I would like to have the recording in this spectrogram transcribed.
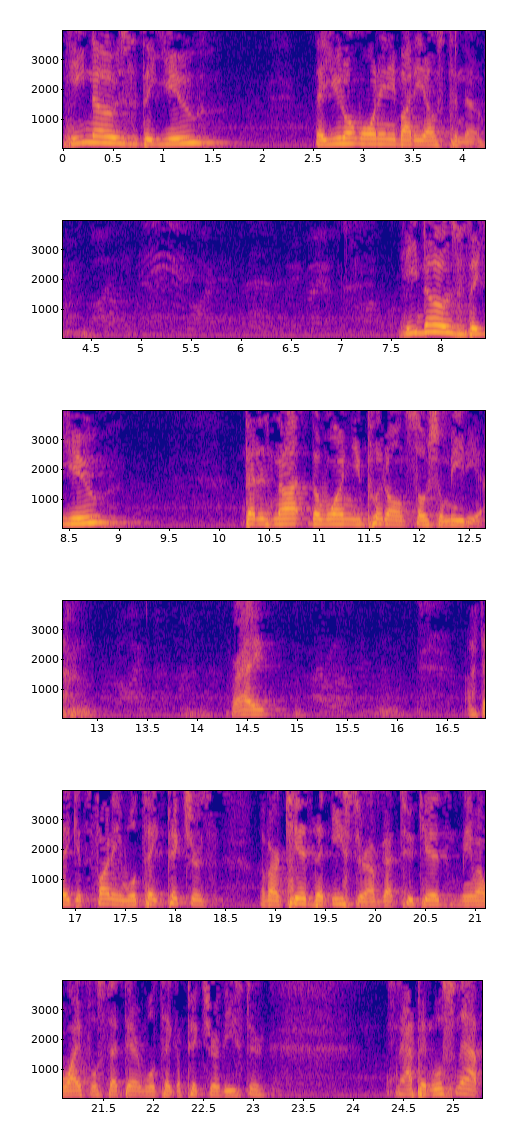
He knows the you that you don't want anybody else to know. He knows the you that is not the one you put on social media. Right? I think it's funny. We'll take pictures of our kids at Easter. I've got two kids. Me and my wife will sit there and we'll take a picture of Easter. Snap it. We'll snap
